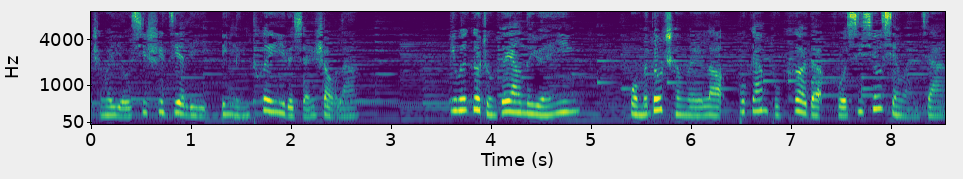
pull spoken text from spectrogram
成为游戏世界里濒临退役的选手啦。因为各种各样的原因。我们都成为了不干不氪的佛系休闲玩家，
